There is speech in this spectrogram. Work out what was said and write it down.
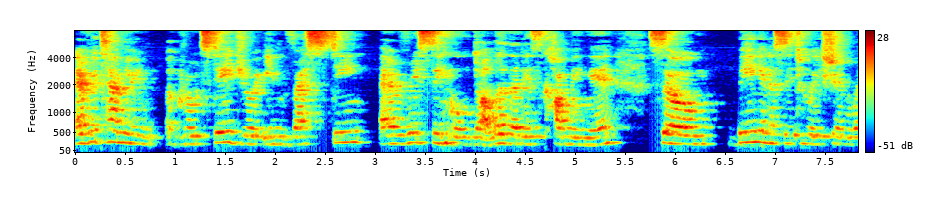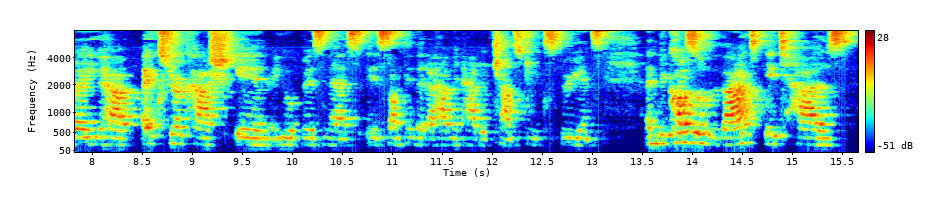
every time you're in a growth stage, you're investing every single dollar that is coming in. So being in a situation where you have extra cash in your business is something that I haven't had a chance to experience. And because of that, it has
